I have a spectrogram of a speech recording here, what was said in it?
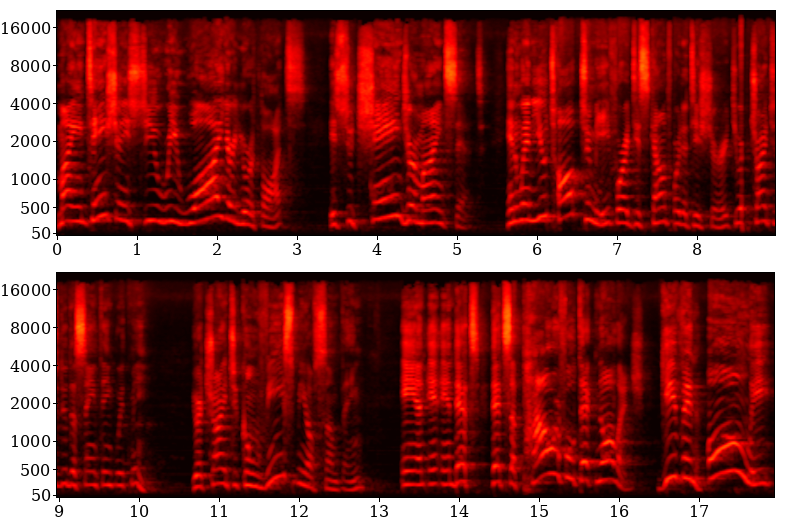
my intention is to rewire your thoughts, is to change your mindset. And when you talk to me for a discount for the t shirt, you're trying to do the same thing with me. You're trying to convince me of something, and, and, and that's, that's a powerful technology given only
